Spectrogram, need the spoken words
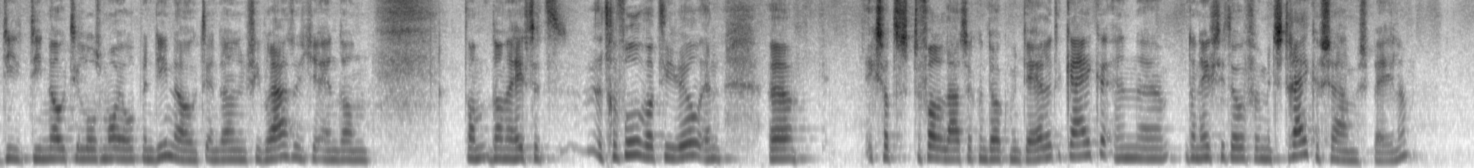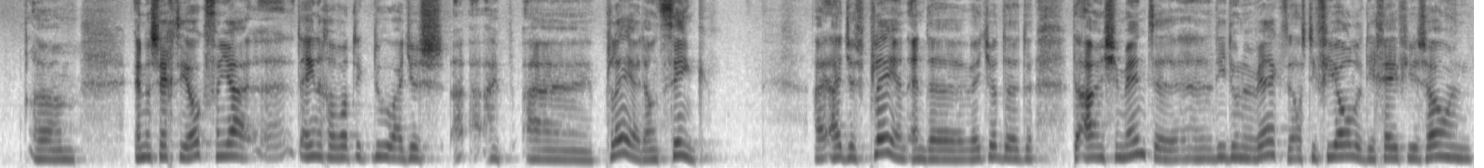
die, die noot die lost mooi op en die noot. En dan een vibratortje. En dan, dan, dan heeft het het gevoel wat hij wil. En eh, ik zat toevallig laatst ook een documentaire te kijken. En eh, dan heeft hij het over met strijkers samenspelen. Ehm, en dan zegt hij ook van ja, eh, het enige wat ik doe, I just I, I play, I don't think. I, I just play. En, en de, weet je, de, de, de arrangementen, eh, die doen hun werk. Als die violen, die geven je zo een,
